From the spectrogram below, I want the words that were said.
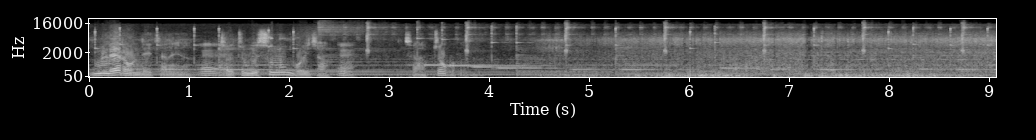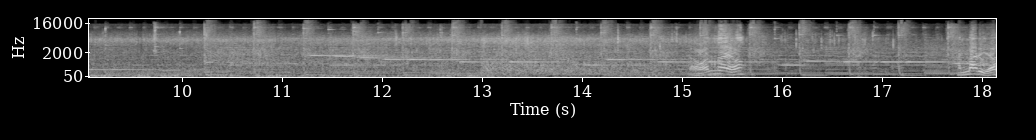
물 내려온 데 있잖아요. 네. 저쪽에 수문 보이죠? 네. 저 앞쪽으로. 나왔나요? 한 마리요?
